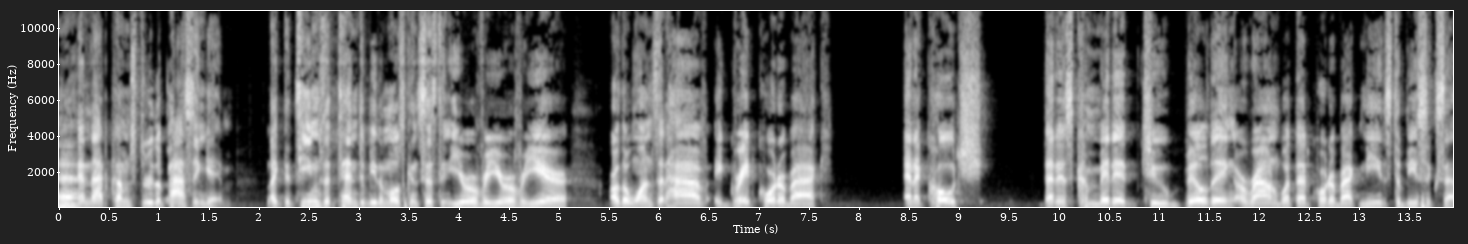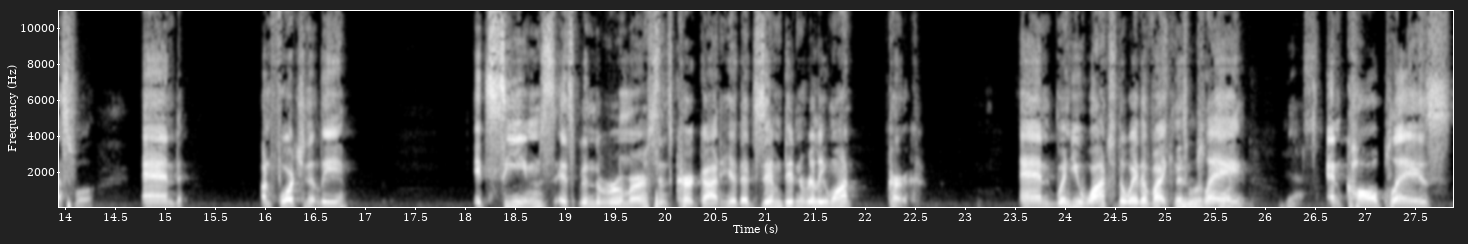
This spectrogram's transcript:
And, and that comes through the passing game. Like the teams that tend to be the most consistent year over year over year are the ones that have a great quarterback and a coach that is committed to building around what that quarterback needs to be successful. And unfortunately, it seems it's been the rumor since Kirk got here that Zim didn't really want Kirk. And when you watch the way the Vikings play. Yes. and call plays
